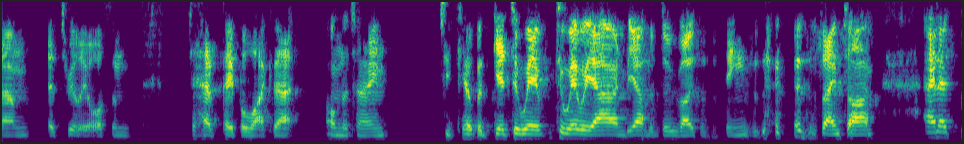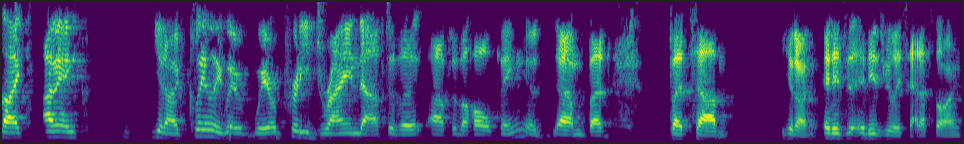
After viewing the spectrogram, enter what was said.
um, it's really awesome to have people like that on the team to help us get to where to where we are and be able to do both of the things at the same time. And it's like, I mean, you know, clearly we're we're pretty drained after the after the whole thing, um, but but um, you know, it is it is really satisfying.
